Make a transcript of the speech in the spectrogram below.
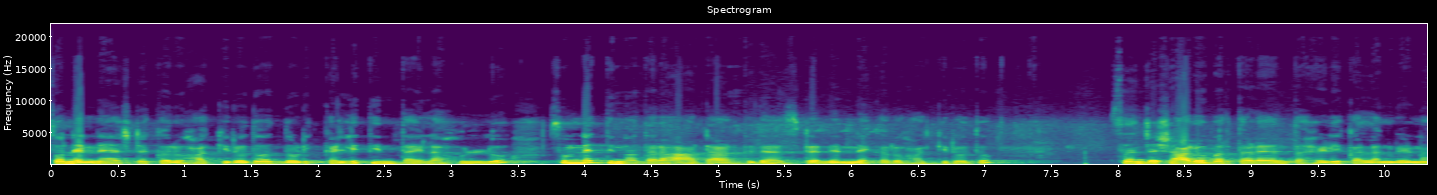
ಸೊ, ನೆನ್ನೆ ಅಷ್ಟೇ ಕರು ಹಾಕಿರೋದು. ಅದು ನೋಡಿ ಕಳ್ಳಿ ತಿಂತಾ ಇಲ್ಲ ಹುಲ್ಲು. ಸುಮ್ಮನೆ ತಿನ್ನೋ ಥರ ಆಟ ಆಡ್ತಿದೆ ಅಷ್ಟೇ, ನೆನ್ನೆ ಕರು ಹಾಕಿರೋದು. ಸಂಜೆ ಶಾರು ಬರ್ತಾಳೆ ಅಂತ ಹೇಳಿ ಕಲ್ಲಂಗಡಿನ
